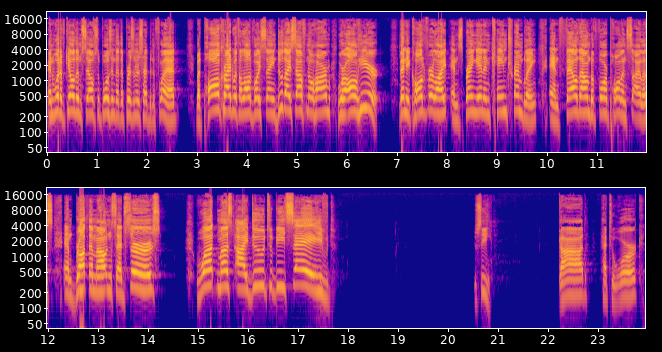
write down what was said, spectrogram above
and would have killed himself supposing that the prisoners had been fled. But paul cried with a loud voice saying do thyself no harm. We're all here. Then he called for light and sprang in and came trembling and fell down before paul and silas and brought them out and said sirs what must I do to be saved? You see, God had to work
